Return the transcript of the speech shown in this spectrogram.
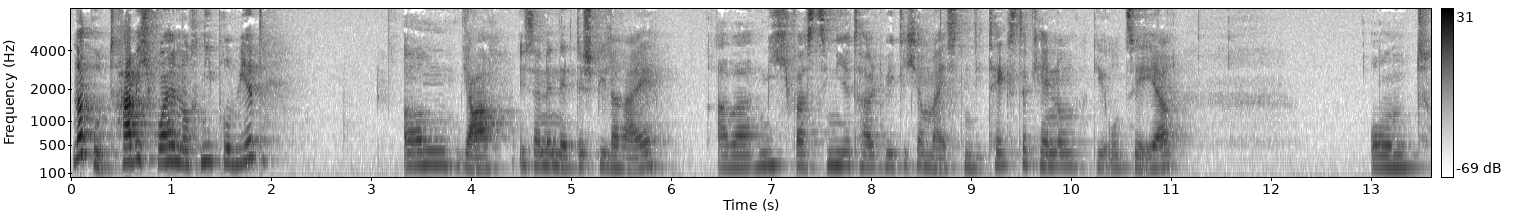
Na gut, habe ich vorher noch nie probiert. Ähm, ja, ist eine nette Spielerei, aber mich fasziniert halt wirklich am meisten die Texterkennung, die OCR. Und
